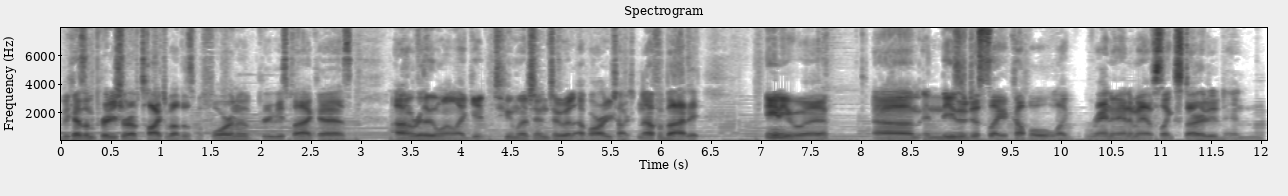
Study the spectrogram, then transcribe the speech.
because i'm pretty sure i've talked about this before in a previous podcast I don't really want to like get too much into it. I've already talked enough about it. Anyway, um, and these are just like a couple like random anime I've like started and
